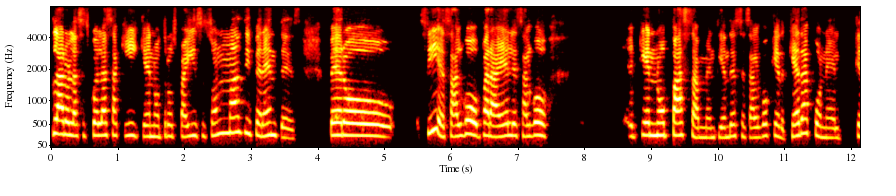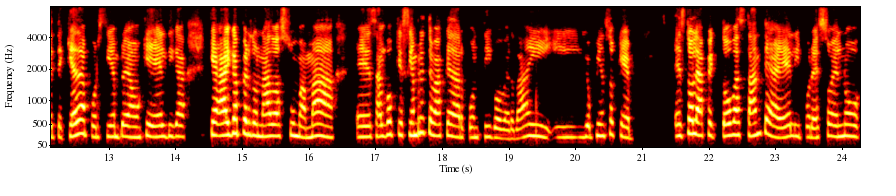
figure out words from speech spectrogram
claro, las escuelas aquí que en otros países son más diferentes, pero sí, es algo, para él es algo eh, que no pasa, ¿me entiendes? Es algo que queda con él, te queda por siempre, aunque él diga que haya perdonado a su mamá, es algo que siempre te va a quedar contigo, ¿verdad? Y, yo pienso que esto le afectó bastante a él y por eso él no,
